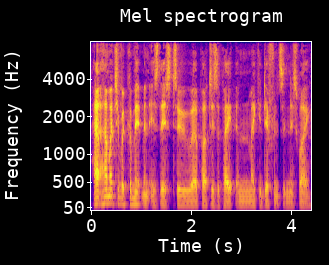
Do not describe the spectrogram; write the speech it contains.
How, how much of a commitment is this to uh, participate and make a difference in this way?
